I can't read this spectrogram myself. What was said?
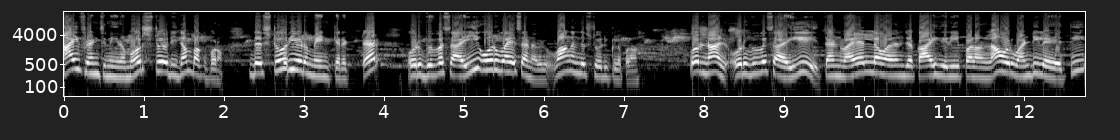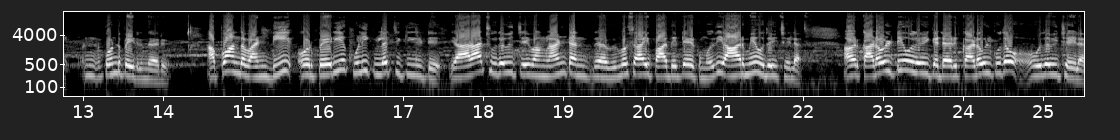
ஹாய் ஃப்ரெண்ட்ஸ் இன்றைக்கி நம்ம ஒரு ஸ்டோரி தான் பார்க்க போகிறோம் இந்த ஸ்டோரியோட மெயின் கேரக்டர் ஒரு விவசாயி ஒரு வயசானவர். வாங்க இந்த ஸ்டோரிக்குள்ளே போகலாம் ஒரு நாள் ஒரு விவசாயி தன் வயலில் விளைஞ்ச காய்கறி பழம்லாம் ஒரு வண்டியில் ஏற்றி கொண்டு போயிட்டு இருந்தார் அப்போது அந்த வண்டி ஒரு பெரிய குழிக்குள்ளே சிக்கிக்கிட்டு யாராச்சும் உதவி செய்வாங்களான்ட்டு அந்த விவசாயி பார்த்துட்டே இருக்கும்போது யாருமே உதவி செய்யலை. அவர் கடவுள்கிட்டையும் உதவி கேட்டார். கடவுளுக்கு உதவி செய்யலை.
